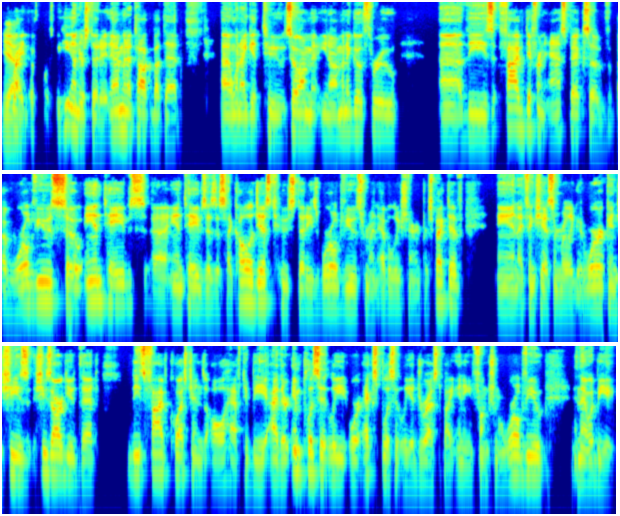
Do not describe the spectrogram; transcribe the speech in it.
yeah right of course he understood it and i'm going to talk about that uh, when i get to so i'm you know i'm going to go through uh, these five different aspects of of worldviews. So ann taves uh, ann taves is a psychologist who studies worldviews from an evolutionary perspective and i think she has some really good work. And she's she's argued that these five questions all have to be either implicitly or explicitly addressed by any functional worldview. And that would be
